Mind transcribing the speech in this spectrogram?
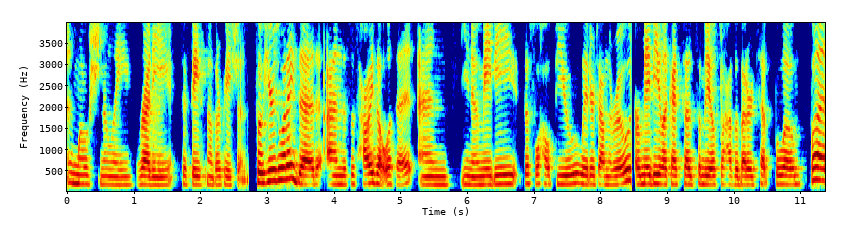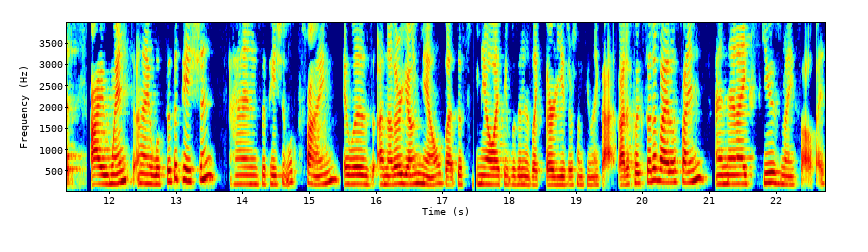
emotionally ready to face another patient. So here's what I did, and this is how I dealt with it. And, you know, maybe this will help you later down the road, or maybe, like I said, somebody else will have a better tip below. But I went and I looked at the patient, and the patient looked fine. It was another young male, but this male, I think, was in his like 30s or something like that. Got a quick set of vital signs, and then I excused myself. I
